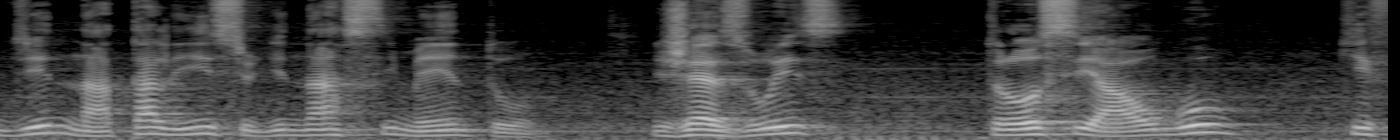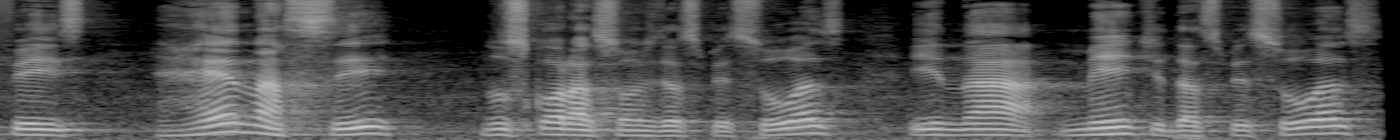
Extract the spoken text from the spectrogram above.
de natalício, de nascimento. Jesus trouxe algo que fez renascer nos corações das pessoas e na mente das pessoas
